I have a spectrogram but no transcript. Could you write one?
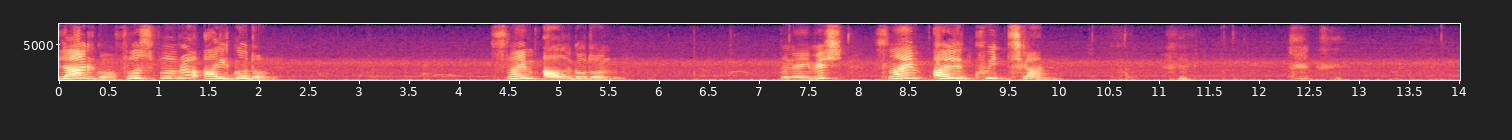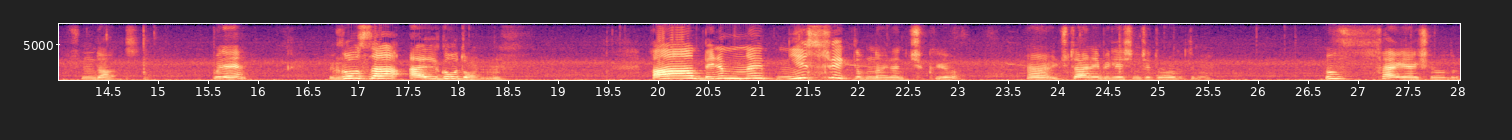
Largo, fosforo, algodon. Slime algodon. Bu neymiş? Slime alquitran. Şunu da at. Bu ne? Rosa algodon. Aa benim bunlar niye sürekli bunlardan çıkıyor? Ha üç tane birleşince doğru değil mi? Uf her yer şey oldu.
